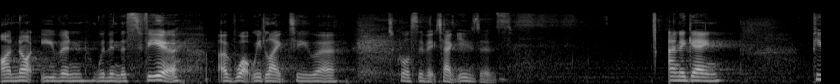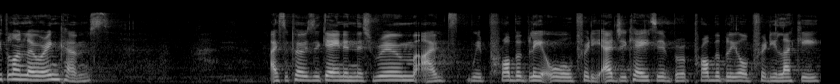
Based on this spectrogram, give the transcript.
are not even within the sphere of what we'd like to, uh, to call civic tech users. And again, people on lower incomes. I suppose, again, in this room, I'd, we're probably all pretty educated, we're probably all pretty lucky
